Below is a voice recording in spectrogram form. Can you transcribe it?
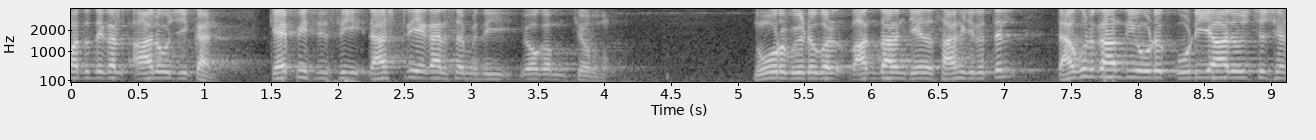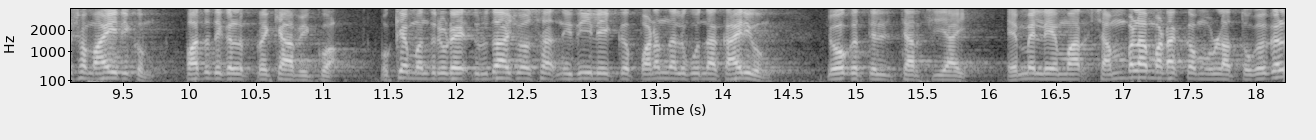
പദ്ധതികൾ ആലോചിക്കാൻ കെ പി സി സി രാഷ്ട്രീയകാര്യ സമിതി യോഗം ചേർന്നു. നൂറ് വീടുകൾ വാഗ്ദാനം ചെയ്ത സാഹചര്യത്തിൽ രാഹുൽ ഗാന്ധിയോട് കൂടിയാലോചിച്ച ശേഷമായിരിക്കും പദ്ധതികൾ പ്രഖ്യാപിക്കുക. മുഖ്യമന്ത്രിയുടെ ദുരിതാശ്വാസ നിധിയിലേക്ക് പണം നൽകുന്ന കാര്യവും യോഗത്തിൽ ചർച്ചയായി. എം എൽ എമാർ ശമ്പളമടക്കമുള്ള തുകകൾ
